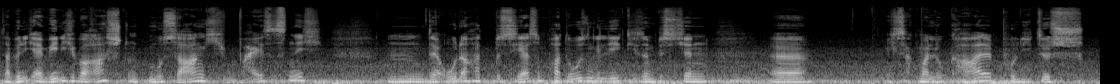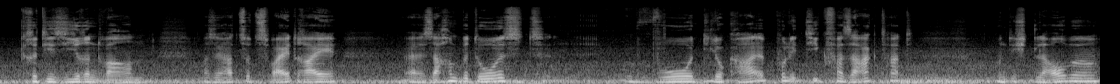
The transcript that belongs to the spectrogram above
Da bin ich ein wenig überrascht und muss sagen, ich weiß es nicht. Hm, der Owner hat bisher so ein paar Dosen gelegt, die so ein bisschen, äh, ich sag mal, lokalpolitisch kritisierend waren. Also er hat so zwei, drei äh, Sachen bedost, wo die Lokalpolitik versagt hat. Und ich glaube,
